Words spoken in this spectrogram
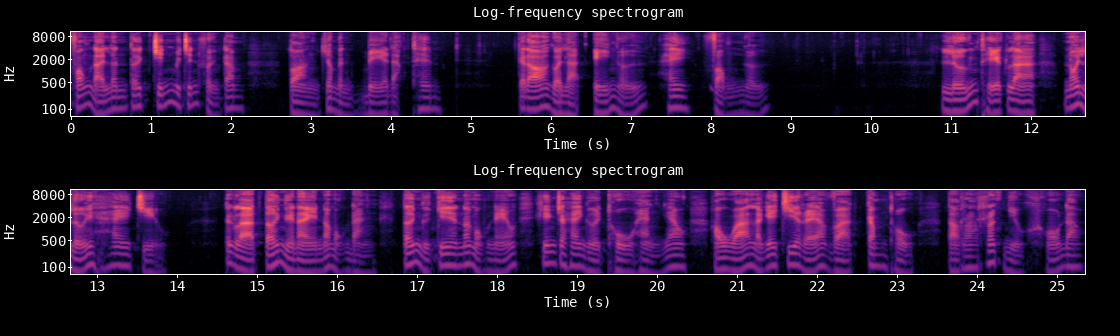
phóng đại lên tới 99%, toàn cho mình bịa đặt thêm. Cái đó gọi là ỷ ngữ hay vọng ngữ. Lưỡng thiệt là nói lưỡi hai chiều. Tức là tới người này nói một đằng, tới người kia nói một nẻo, khiến cho hai người thù hàng nhau. Hậu quả là gây chia rẽ và căm thù, tạo ra rất nhiều khổ đau.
